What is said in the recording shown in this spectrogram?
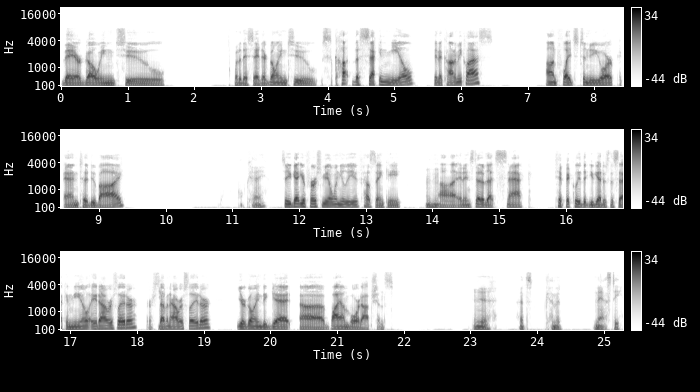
They are going to what do they say? They're going to cut the second meal in economy class on flights to New York and to Dubai. Okay. So you get your first meal when you leave Helsinki, Mhm. uh, and instead of that snack, typically that you get as the second meal eight hours later or seven hours later, you're going to get uh, buy on board options. Yeah, that's kind of nasty.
